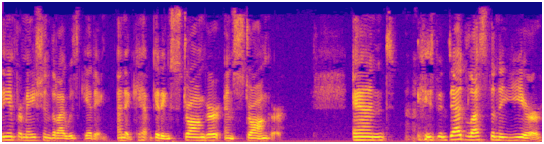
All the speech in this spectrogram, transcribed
the information that I was getting, and it kept getting stronger and stronger. And he's been dead less than a year,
